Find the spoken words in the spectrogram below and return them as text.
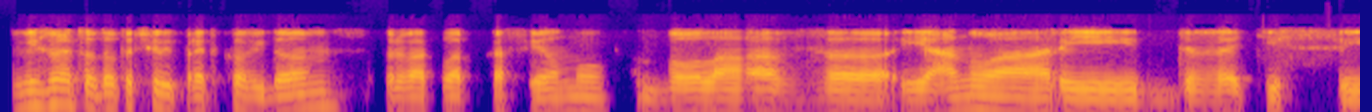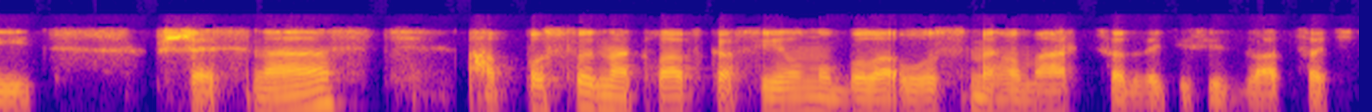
My sme to dotočili pred covidom. Prvá klapka filmu bola v januári 2016 a posledná klapka filmu bola 8. marca 2020,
